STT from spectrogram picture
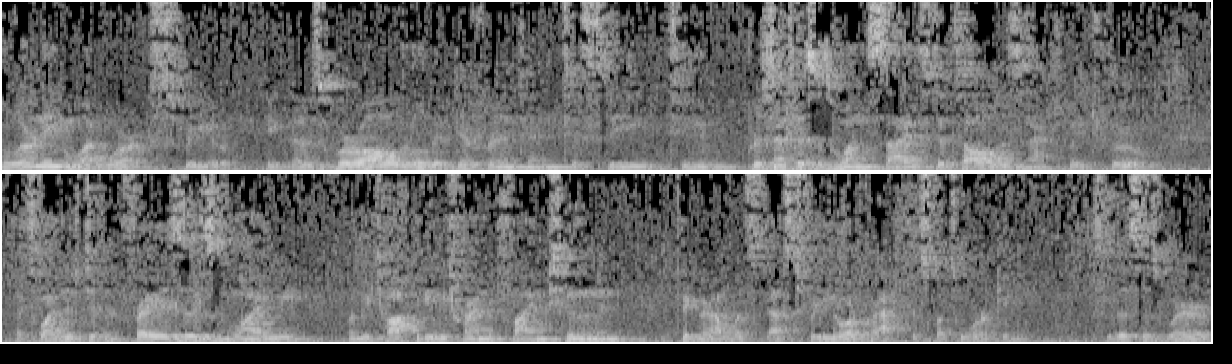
learning what works for you because we're all a little bit different, and to see to present this as one size fits all isn't actually true. That's why there's different phrases, and why we, when we talk to you, we're trying to fine tune and figure out what's best for your practice, what's working. So this is where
